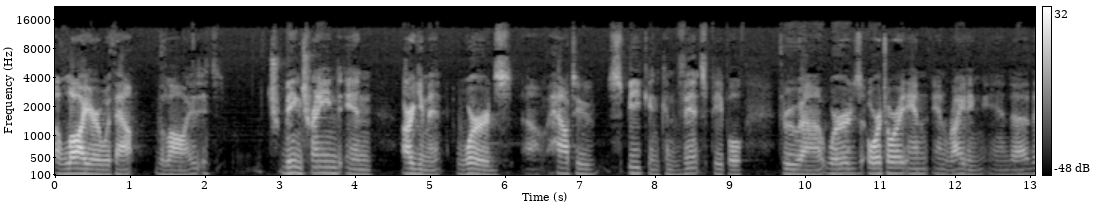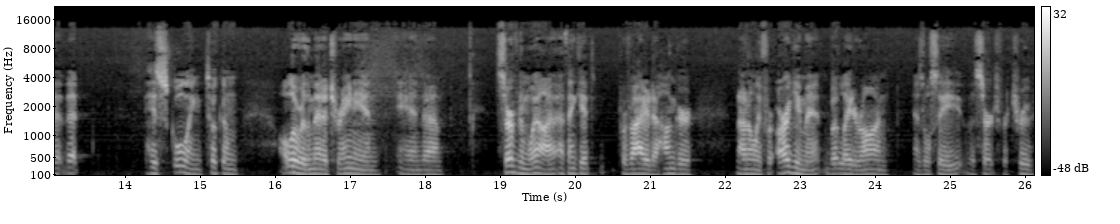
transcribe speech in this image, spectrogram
a lawyer without the law. It's tr- being trained in argument, words, uh, how to speak and convince people through uh, words, oratory, and, and writing. And uh, that, that his schooling took him all over the Mediterranean and uh, served him well. I, I, think it provided a hunger not only for argument, but later on, as we'll see, the search for truth.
